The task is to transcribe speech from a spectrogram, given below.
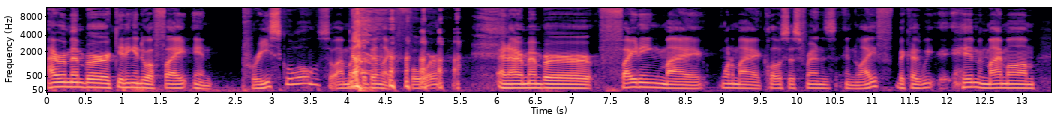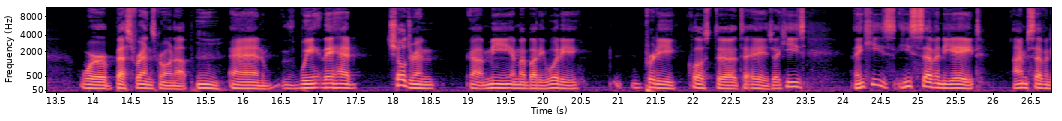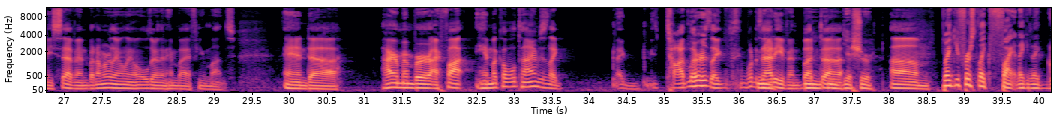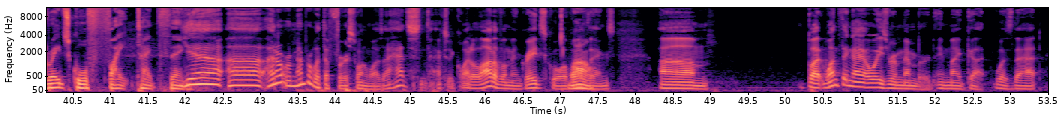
I remember getting into a fight in preschool, so I must have been like four, and I remember fighting my one of my closest friends in life because we him and my mom were best friends growing up, and we they had children, uh, me and my buddy Woody, pretty close to, to age. Like he's, I think he's he's seventy eight, I'm 77, but I'm really only older than him by a few months. And uh, I remember I fought him a couple times like like toddlers. Like what is that even? But uh, yeah, sure. Um, Like your first like fight, like like grade school fight type thing. yeah, uh, I don't remember what the first one was. I had actually quite a lot of them in grade school of all Wow. things. Um, but one thing I always remembered in my gut was that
